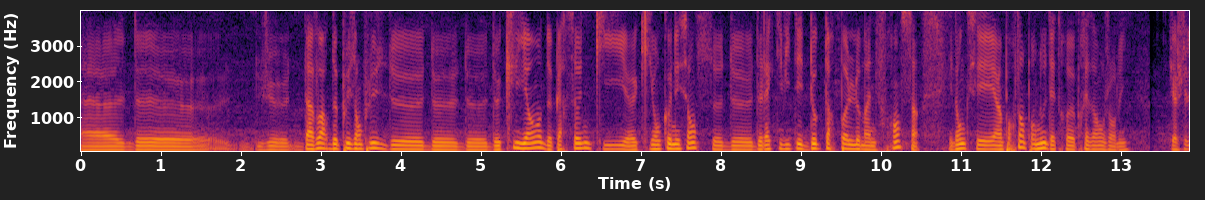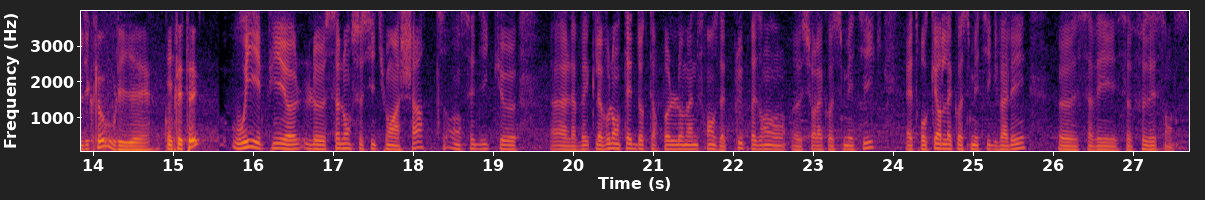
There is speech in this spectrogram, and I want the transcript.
euh, d'avoir de, plus en plus de, de, clients, de personnes qui, euh, qui ont connaissance de, l'activité Dr Paul Loman France. Et donc c'est important pour nous d'être présents aujourd'hui. Gilles Duclos, vous vouliez compléter? Oui, et puis euh, le salon se situant à Chartres, on s'est dit que avec la volonté de Dr Paul Loman France d'être plus présent sur la cosmétique, être au cœur de la cosmétique vallée, ça, ça faisait sens.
